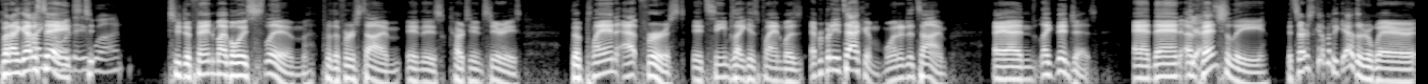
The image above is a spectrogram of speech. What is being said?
But I gotta I say, it's to, to defend my boy Slim for the first time in this cartoon series, the plan at first, it seems like his plan was everybody attack him one at a time, and like ninjas, and then eventually it starts coming together where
